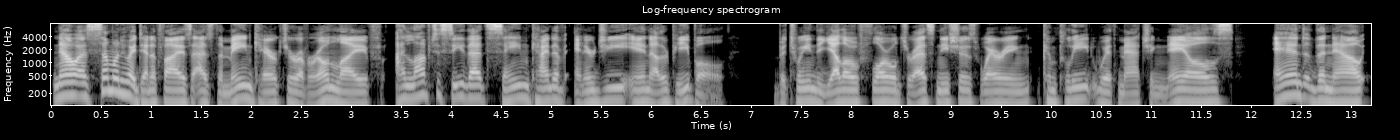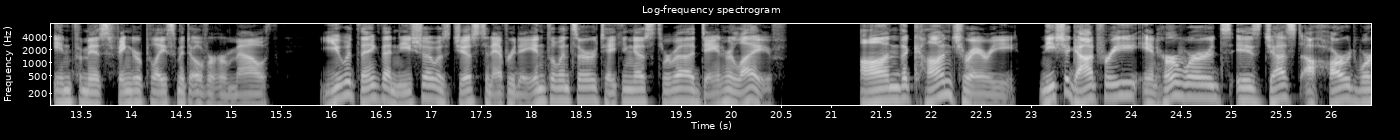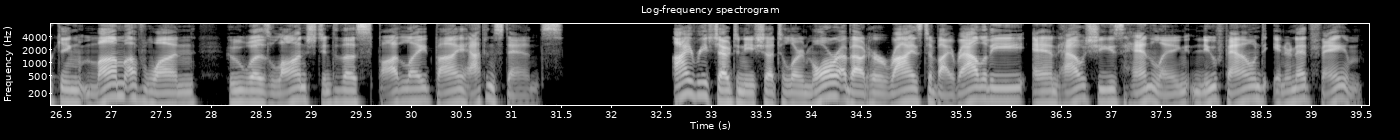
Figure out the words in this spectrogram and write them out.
Now, as someone who identifies as the main character of her own life, I love to see that same kind of energy in other people. Between the yellow floral dress Nisha's wearing, complete with matching nails, and the now infamous finger placement over her mouth, you would think that Nisha was just an everyday influencer taking us through a day in her life. On the contrary, Nisha Godfrey, in her words, is just a hardworking mom of one who was launched into the spotlight by happenstance. I reached out to Nisha to learn more about her rise to virality and how she's handling newfound internet fame.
